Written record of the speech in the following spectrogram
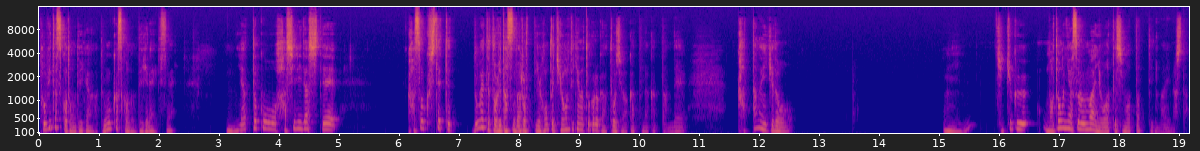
飛び立つこともできなかった。動かすこともできないんですね。やっとこう走り出して、加速してってどうやって飛び出すんだろうっていう本当基本的なところが当時分かってなかったんで、買ったのいいけど、うん、結局まともに遊ぶ前に終わってしまったっていうのがありました。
